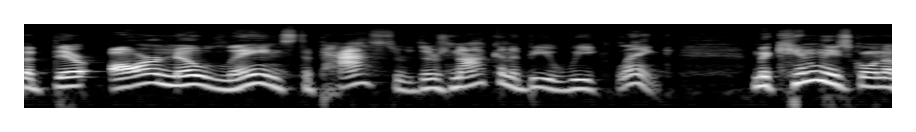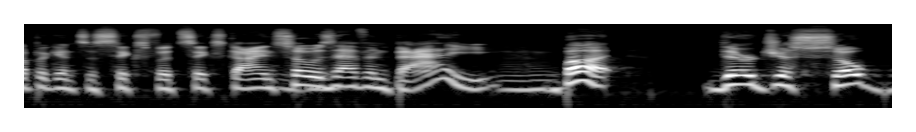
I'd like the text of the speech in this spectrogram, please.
that there are no lanes to pass through. There's not going to be a weak link. McKinley's going up against a six foot six guy, and so is mm-hmm. Evan Battey, mm-hmm. but they're just so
